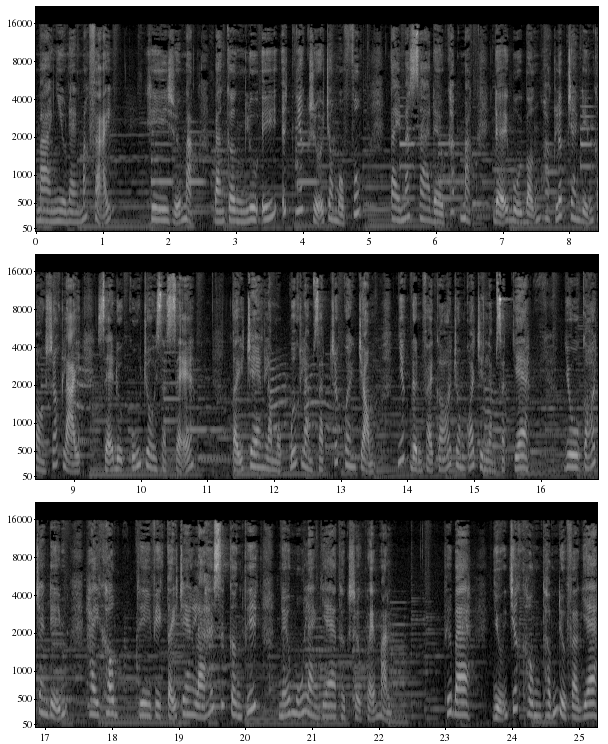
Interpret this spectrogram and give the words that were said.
mà nhiều nàng mắc phải khi rửa mặt, bạn cần lưu ý ít nhất rửa trong một phút, tay massage đều khắp mặt để bụi bẩn hoặc lớp trang điểm còn sót lại sẽ được cuốn trôi sạch sẽ. Tẩy trang là một bước làm sạch rất quan trọng, nhất định phải có trong quá trình làm sạch da. Dù có trang điểm hay không thì việc tẩy trang là hết sức cần thiết nếu muốn làn da thật sự khỏe mạnh. Thứ ba, dưỡng chất không thấm được vào da.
